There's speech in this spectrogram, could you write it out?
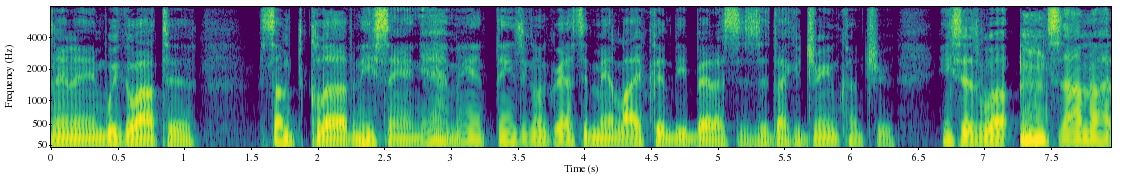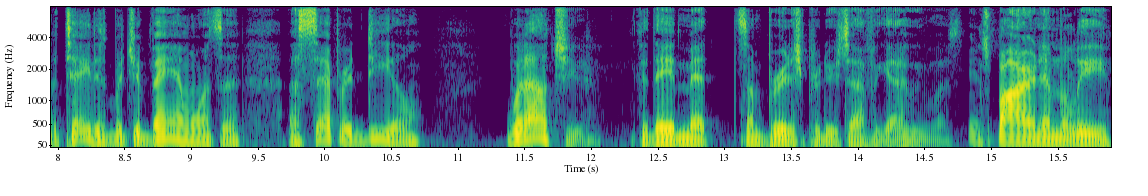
And and we go out to some club, and he's saying, "Yeah, man, things are going great." I said, "Man, life couldn't be better." I said, "It's like a dream come true." He says, "Well, I don't know how to tell you this, but your band wants a a separate deal without you." Because they had met some British producer, I forgot who he was, inspiring them to leave.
